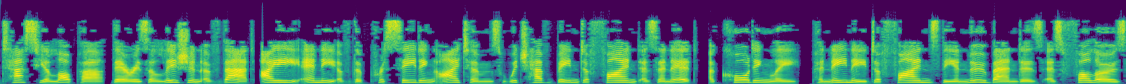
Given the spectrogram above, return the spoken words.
Tasya there is elision of that i.e. any of the preceding items which have been defined as an it. Accordingly, Panini defines the Anubandhas as follows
